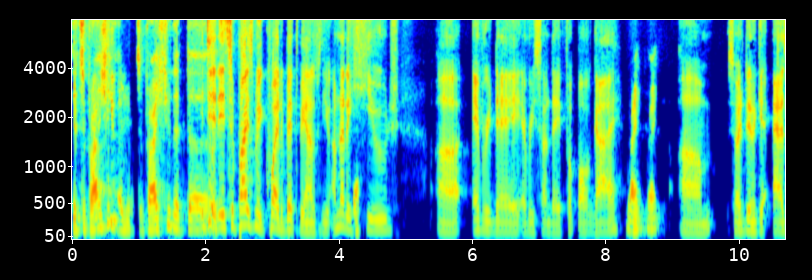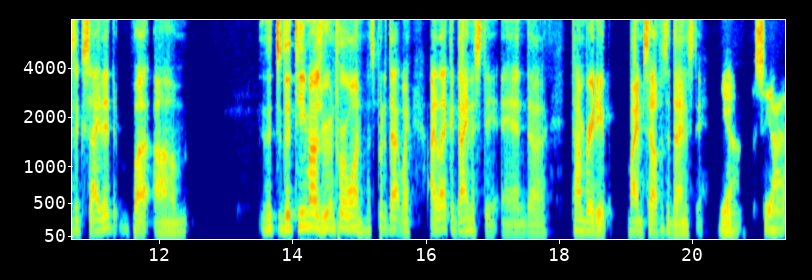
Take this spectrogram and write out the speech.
It surprised you. It surprised you that uh, it did. It surprised me quite a bit, to be honest with you. I'm not a Yeah. huge uh every day, every Sunday football guy. Right. Right. Um, so I didn't get as excited, but um, the the team I was rooting for won. Let's put it that way. I like a dynasty, and uh, Tom Brady by himself as a dynasty. Yeah. See, I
